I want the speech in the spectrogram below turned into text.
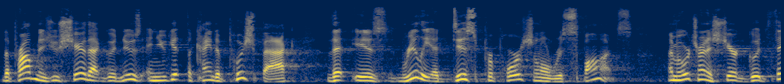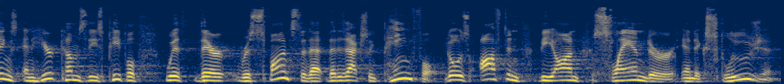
The problem is you share that good news and you get the kind of pushback that is really a disproportional response. I mean, we're trying to share good things, and here comes these people with their response to that that is actually painful. It goes often beyond slander and exclusion.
